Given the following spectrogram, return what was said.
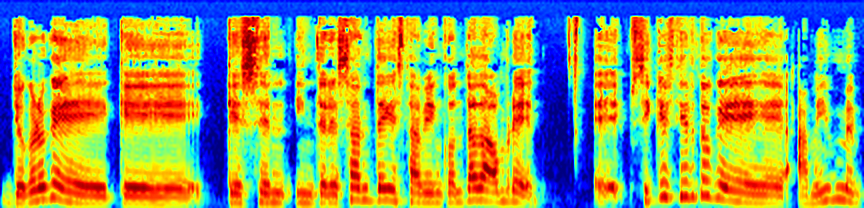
Yo creo que, que, que es interesante, que está bien contada. Hombre, eh, sí que es cierto que a mí me,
